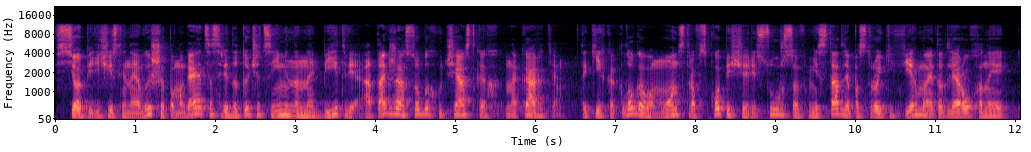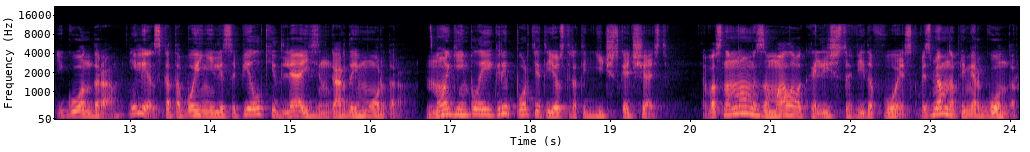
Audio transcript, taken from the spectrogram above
Все перечисленное выше помогает сосредоточиться именно на битве, а также особых участках на карте таких как логово монстров, скопище ресурсов, места для постройки фермы, это для Рохана и Гондора, или скотобойни и лесопилки для Изенгарда и Мордора. Но геймплей игры портит ее стратегическая часть. В основном из-за малого количества видов войск. Возьмем, например, Гондор.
